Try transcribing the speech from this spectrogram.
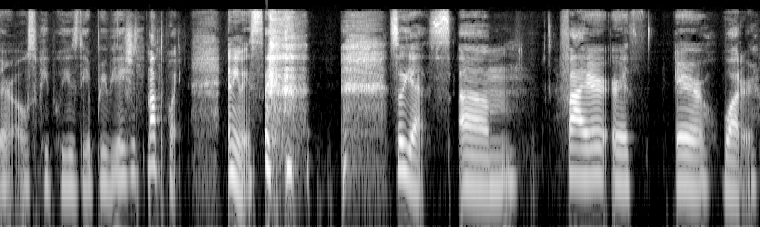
there are also people who use the abbreviations. Not the point. Anyways, so yes, um, fire, earth, air, water.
